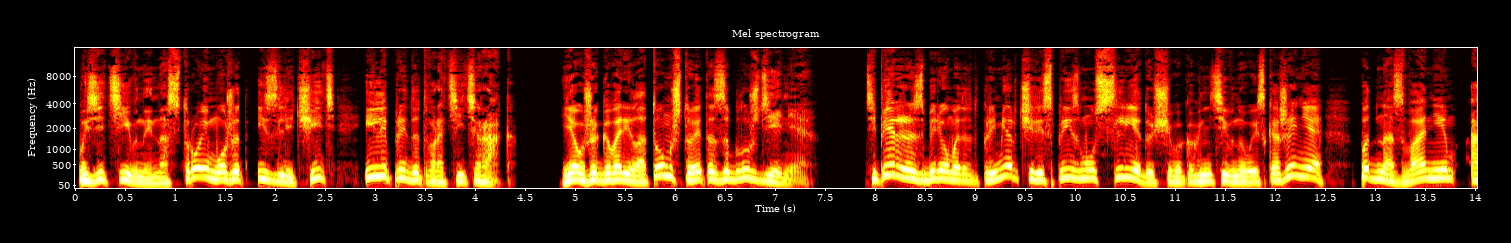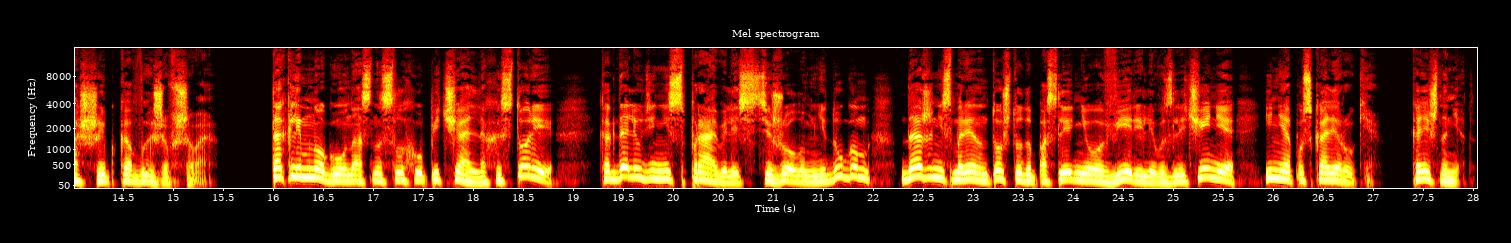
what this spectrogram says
позитивный настрой может излечить или предотвратить рак. Я уже говорил о том, что это заблуждение. Теперь разберем этот пример через призму следующего когнитивного искажения под названием «ошибка выжившего». Так ли много у нас на слуху печальных историй, когда люди не справились с тяжелым недугом, даже несмотря на то, что до последнего верили в излечение и не опускали руки? Конечно, нет.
